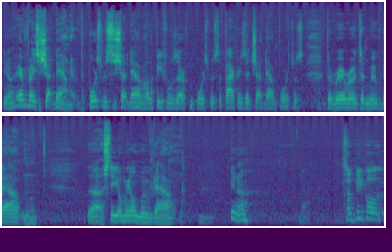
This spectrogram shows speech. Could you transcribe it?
You know, every place is shut down. The Portsmouth is shut down. A lot of people was there from Portsmouth. The factories had shut down Portsmouth. Mm-hmm. The railroads had moved out, and the steel mill moved out. Mm-hmm. You know. Yeah. So people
